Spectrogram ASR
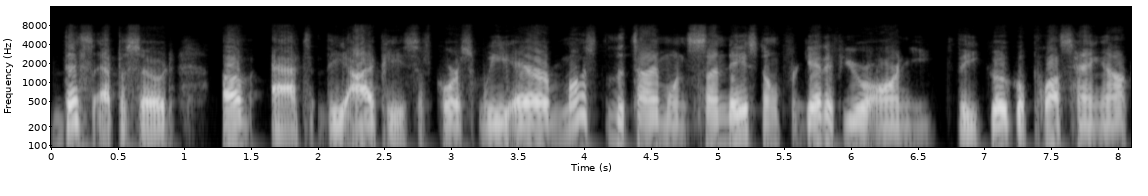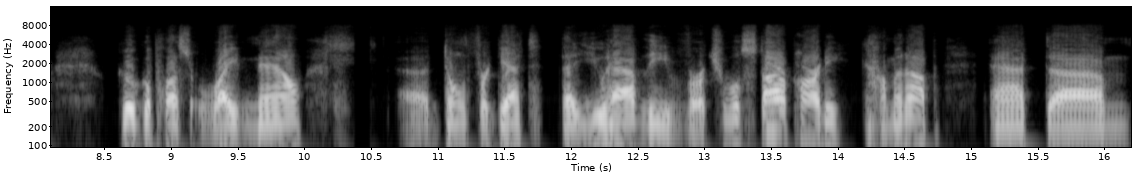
this episode of At the Eyepiece. Of course, we air most of the time on Sundays. Don't forget, if you're on the Google Plus Hangout, Google Plus right now, uh, don't forget that you have the virtual star party coming up at um,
